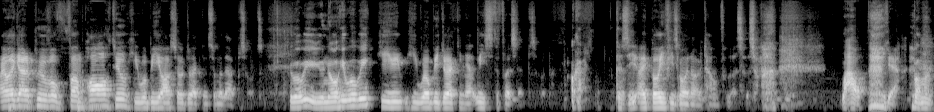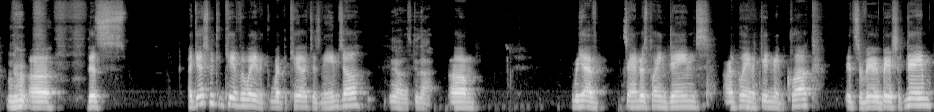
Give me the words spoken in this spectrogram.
I only got approval from Paul too. He will be also directing some of the episodes. He will be. You know he will be. He he will be directing at least the first episode. Okay. Because I believe he's going out of town for this. So, Wow. yeah. Bummer. Uh, this. I guess we can give away the, what the characters' names are. yeah, let's do that. Um, we have Xander's playing James. I'm playing a kid named Clark. It's a very basic name.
